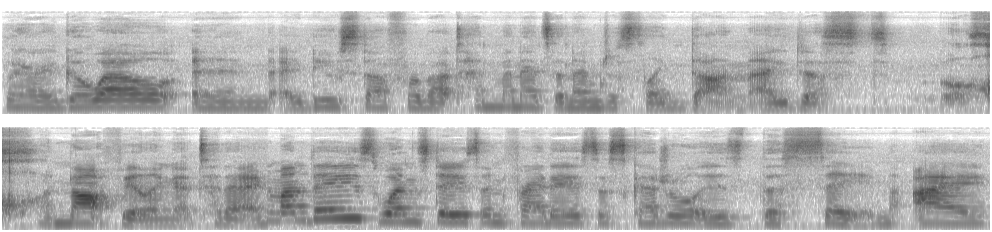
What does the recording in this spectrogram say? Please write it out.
where I go out and I do stuff for about 10 minutes and I'm just like done. I just ugh, I'm not feeling it today. Mondays, Wednesdays, and Fridays, the schedule is the same. I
